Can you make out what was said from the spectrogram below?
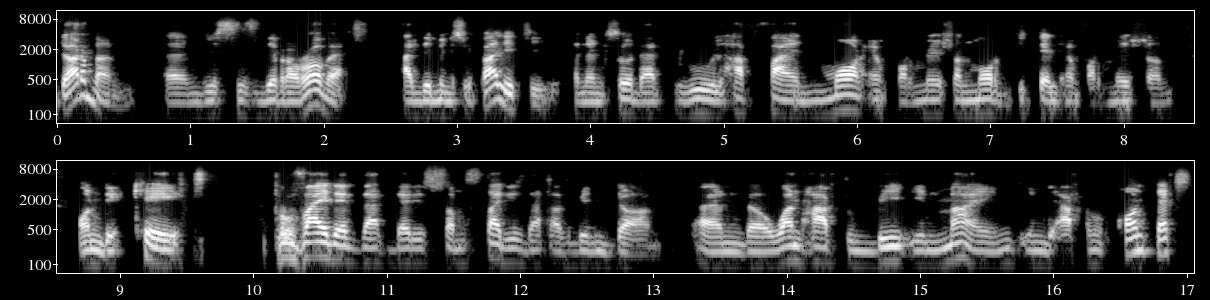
Durban, and this is Debra Roberts at the municipality, and then so that we will have find more information, more detailed information on the case, provided that there is some studies that has been done. And uh, one have to be in mind in the African context,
